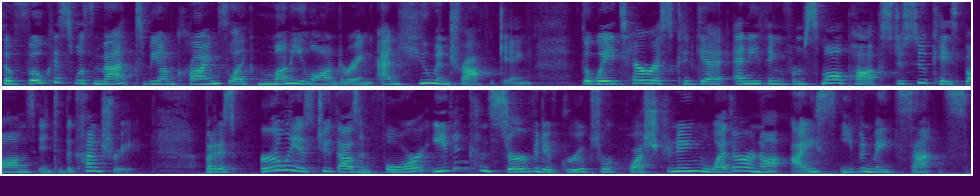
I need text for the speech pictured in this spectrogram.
the focus was meant to be on crimes like money laundering and human trafficking, the way terrorists could get anything from smallpox to suitcase bombs into the country. But as early as 2004, even conservative groups were questioning whether or not ICE even made sense.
